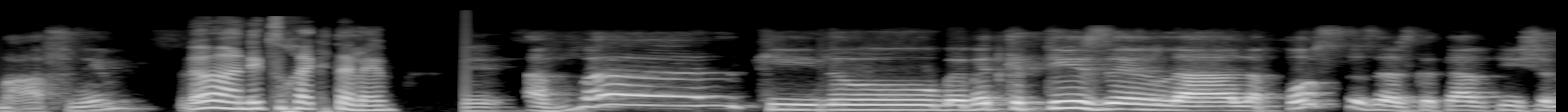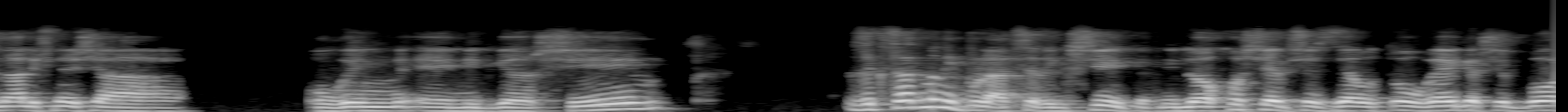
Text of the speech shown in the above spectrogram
מעפנים, לא, אני צוחקת עליהם. אבל כאילו באמת כטיזר לפוסט הזה אז כתבתי שנה לפני שההורים אה, מתגרשים. זה קצת מניפולציה רגשית, אני לא חושב שזה אותו רגע שבו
